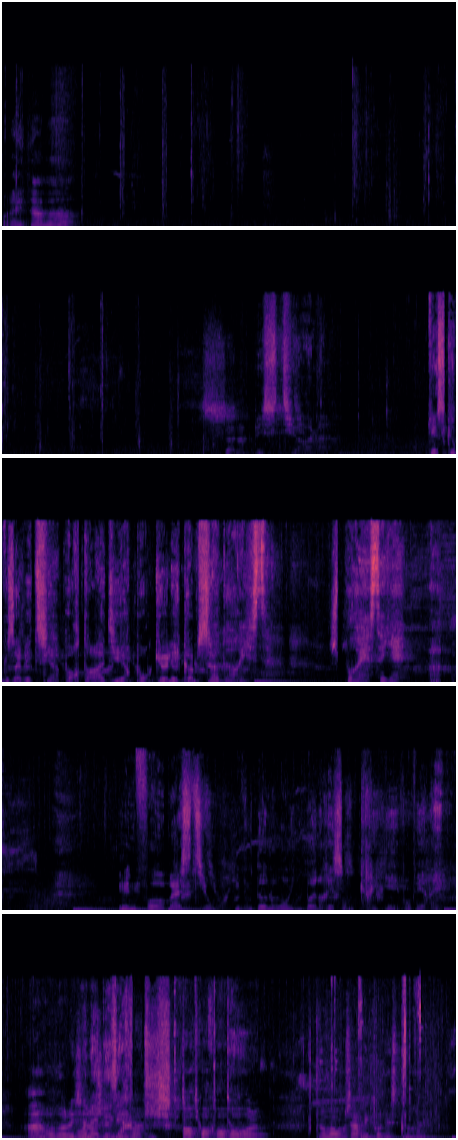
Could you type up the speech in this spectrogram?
Por ahí nada. Sale bestiole. Qu'est-ce que vous avez de si important à dire pour gueuler comme ça? Doris, je pourrais essayer. Une fois au bastion, ils vous donneront une bonne raison de crier, vous verrez. Ah, Odoris On a los des enemigos. Oh, oh, oh, oh. Nos vamos a reír con esto, eh.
